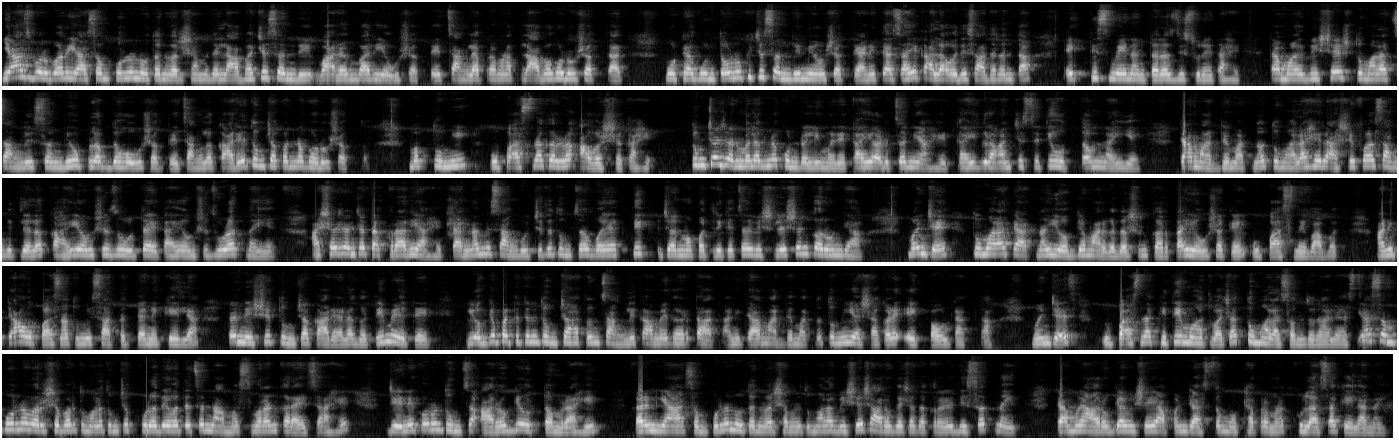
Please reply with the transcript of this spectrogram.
याचबरोबर या संपूर्ण नूतन वर्षामध्ये लाभाची संधी वारंवार येऊ शकते. चांगल्या प्रमाणात लाभ घडू शकतात. मोठ्या गुंतवणुकीची संधी मिळू शकते आणि त्याचाही कालावधी साधारणतः एकतीस मे नंतरच दिसून येत आहे. त्यामुळे विशेष तुम्हाला चांगली संधी उपलब्ध होऊ शकते चांगलं कार्य तुमच्याकडनं घडू शकतं. मग तुम्ही उपासना करणं आवश्यक आहे. तुमच्या जन्मलग्न कुंडलीमध्ये काही अडचणी आहेत काही ग्रहांची स्थिती उत्तम नाहीये त्या माध्यमातून तुम्हाला हे राशीफळ सांगितलेलं काही अंश जुळतंय काही अंश जुळत नाहीये अशा ज्यांच्या तक्रारी आहेत त्यांना मी सांगू इच्छिते तुमचं वैयक्तिक जन्मपत्रिकेचं विश्लेषण करून घ्या. म्हणजे तुम्हाला त्यातनं योग्य मार्गदर्शन करता येऊ शकेल उपासनेबाबत. आणि त्या उपासना तुम्ही सातत्याने केल्या तर निश्चित तुमच्या कार्याला गती मिळते. योग्य पद्धतीने तुमच्या हातून चांगली कामे घडतात आणि त्या माध्यमातून तुम्ही यशाकडे एक पाऊल टाकता. म्हणजेच उपासना किती महत्त्वाच्या तुम्हाला समजून आल्या असतील. या संपूर्ण वर्षभर तुम्हाला तुमच्या कुलदेवतेचं नामस्मरण करायचं आहे. जेणेकरून तुमचं आरोग्य उत्तम राहील. कारण या संपूर्ण नूतन वर्षामध्ये तुम्हाला विशेष आरोग्याच्या तक्रारी दिसत नाहीत. त्यामुळे आरोग्याविषयी आपण जास्त मोठ्या प्रमाणात खुलासा केला नाही.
